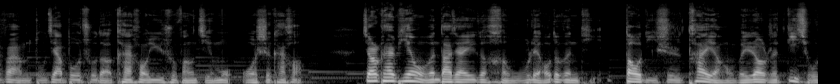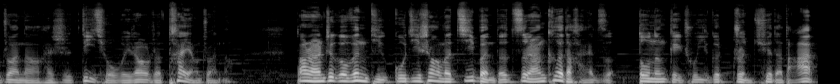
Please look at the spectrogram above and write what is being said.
FM 独家播出的《开号御书房》节目，我是开号。今儿开篇，我问大家一个很无聊的问题：到底是太阳围绕着地球转呢，还是地球围绕着太阳转呢？当然，这个问题估计上了基本的自然课的孩子都能给出一个准确的答案，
